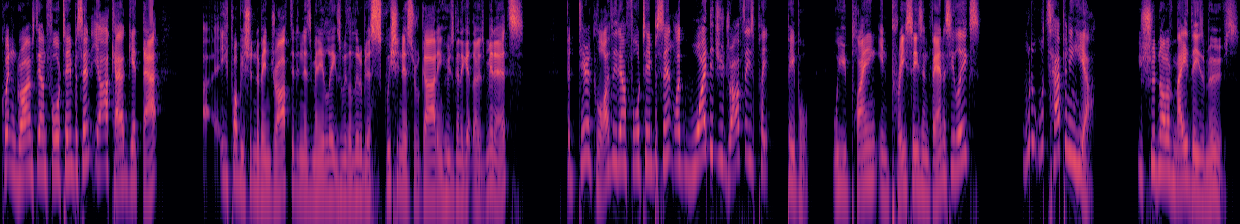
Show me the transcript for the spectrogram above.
Quentin Grimes down 14%. Yeah, okay, I get that. Uh, he probably shouldn't have been drafted in as many leagues with a little bit of squishiness regarding who's going to get those minutes. But Dereck Lively down 14%. Like, why did you draft these pe- people? Were you playing in preseason fantasy leagues? What, what's happening here? You should not have made these moves.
